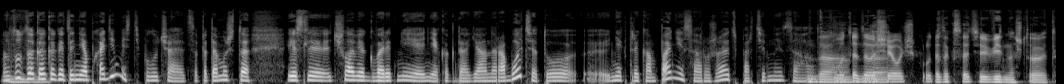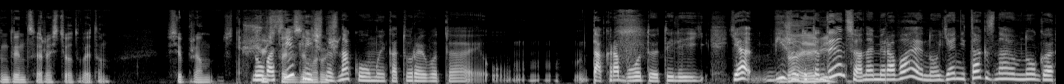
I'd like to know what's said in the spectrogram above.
Но тут Мгм. такая какая-то необходимость получается, потому что если человек говорит, мне некогда, я на работе, то э, некоторые компании сооружают спортивные залы. Да, вот это да. вообще очень круто. Это, кстати, видно, что тенденция растет в этом. Все прям чуть-чуть Ну, у вас есть лично знакомые, которые вот э, так работают? Или я вижу Да, эту я тенденцию, она мировая, но я не так знаю много,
